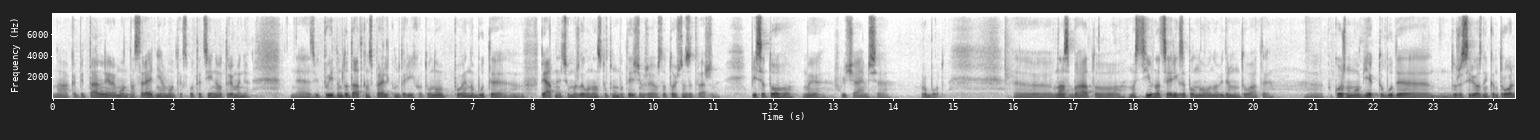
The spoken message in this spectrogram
на капітальний ремонт, на середній ремонт, експлуатаційне отримання е, з відповідним додатком з переліком доріг. От воно повинно бути е, в п'ятницю, можливо, на наступному тижні вже остаточно затверджене. Після того ми включаємося в роботу. Е, В нас багато мостів на цей рік заплановано відремонтувати. Е, По кожному об'єкту буде дуже серйозний контроль.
